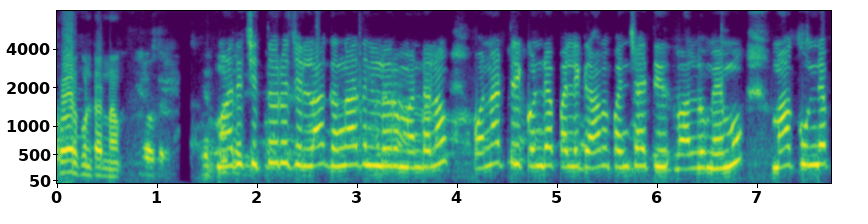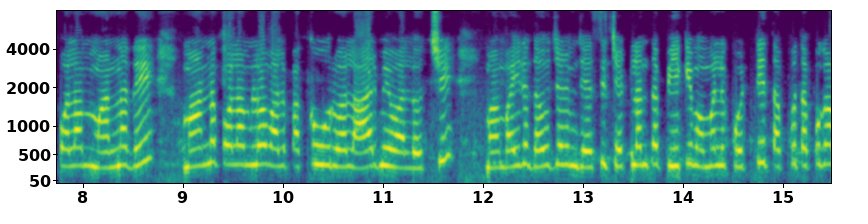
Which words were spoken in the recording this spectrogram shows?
కోరుకుంటున్నాం. మాది చిత్తూరు జిల్లా గంగాధనల్లూరు మండలం వన్ నాట్ త్రీ కొండేపల్లి గ్రామ పంచాయతీ వాళ్ళు మేము. మాకు ఉండే పొలం మా అన్నది. మా అన్న పొలంలో వాళ్ళ పక్క ఊరు వాళ్ళ ఆర్మీ వాళ్ళు వచ్చి మా పైన దౌర్జన్యం చేసి చెట్లంతా పీకి మమ్మల్ని కొట్టి తప్పు తప్పుగా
